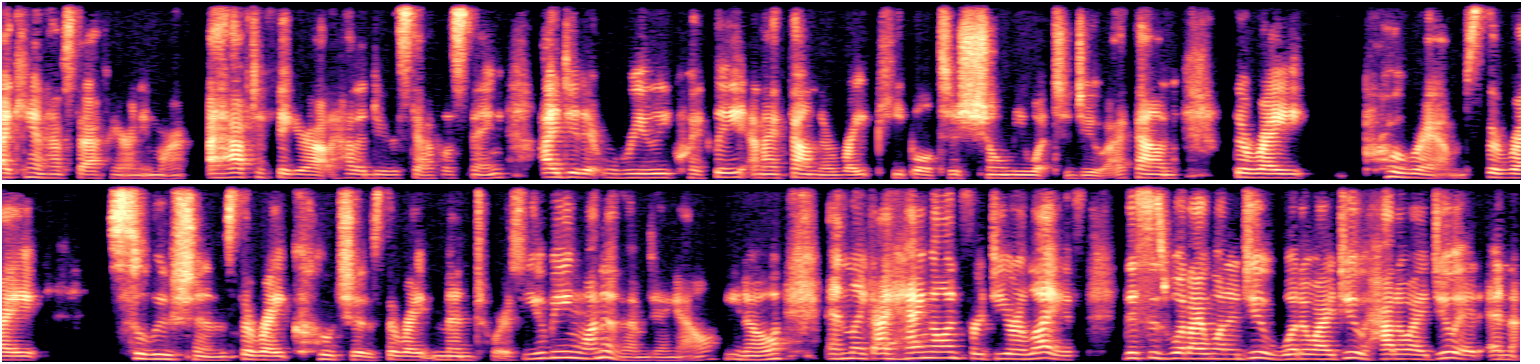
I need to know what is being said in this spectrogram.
I can't have staff here anymore. I have to figure out how to do the staffless thing. I did it really quickly and I found the right people to show me what to do. I found the right programs, the right solutions, the right coaches, the right mentors, you being one of them, Danielle, you know, and like I hang on for dear life. This is what I want to do. What do I do? How do I do it? And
